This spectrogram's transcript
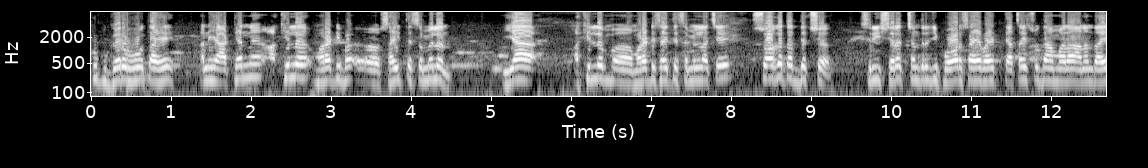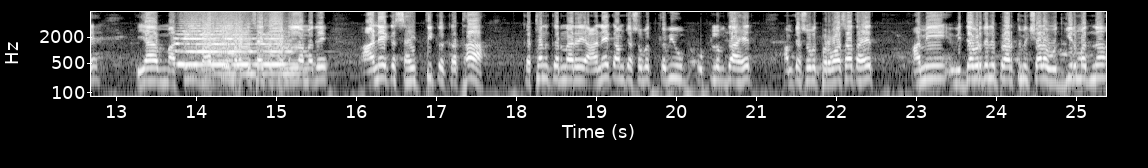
खूप गर्व होत आहे. आणि हे अठ्ठ्याण्णव अखिल मराठी भा- साहित्य संमेलन या अखिल मराठी साहित्य संमेलनाचे स्वागत अध्यक्ष श्री शरदचंद्रजी पवार साहेब आहेत. त्याचाही सुद्धा आम्हाला आनंद आहे. या अखिल भारतीय मराठी साहित्य संमेलनामध्ये अनेक साहित्यिक कथा कथन करणारे अनेक आमच्यासोबत कवी उप उपलब्ध आहेत. आमच्यासोबत प्रवासात आहेत. आम्ही विद्यावर्धनी प्राथमिक शाळा उदगीरमधनं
